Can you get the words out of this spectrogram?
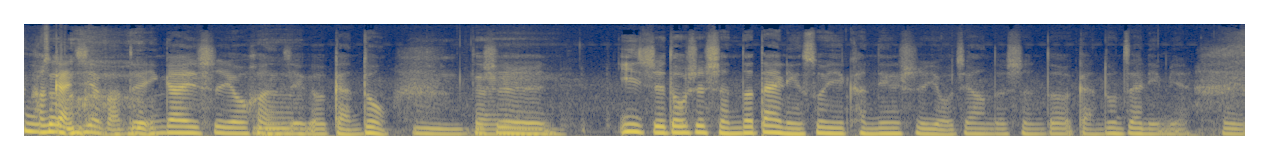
很感谢吧，对，应该是有很嗯这个感动，嗯，就是一直都是神的带领，所以肯定是有这样的神的感动在里面。对，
